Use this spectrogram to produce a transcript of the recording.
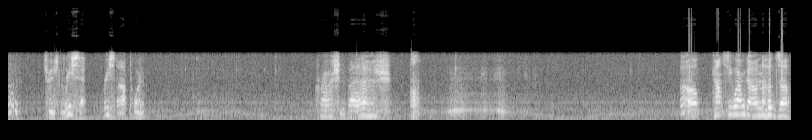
Oh, change the reset, restart point. Crash and bash. Uh oh, can't see where I'm going, the hood's up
